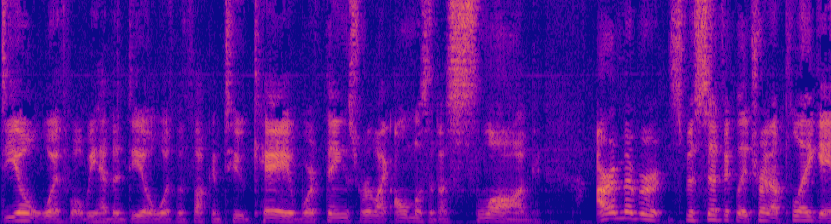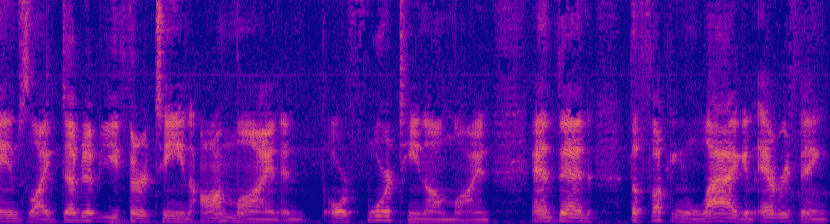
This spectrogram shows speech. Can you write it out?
deal with what we had to deal with with fucking 2K, where things were like almost at a slog. I remember specifically trying to play games like WWE 13 online and or 14 online, and then the fucking lag and everything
